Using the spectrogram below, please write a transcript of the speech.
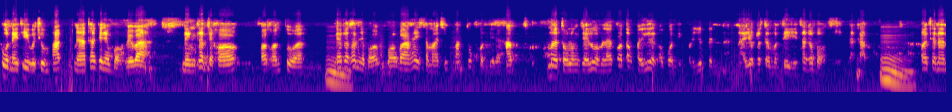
พูดในที่ประชุมพักนะท่านก็ยังบอกเลยว่าหนึ่งท่านจะขอขอถอนตัว อืมแล้วก็ท่านจะบอกบอกว่าให้สมาชิกพรรคทุกคนนี่นะครับ เมื่อตกลงใจร่วมแล้วก็ต้องไปเลือกเอาพลเอกประยุทธ์เป็นนายกรัฐมนตรีท่านก็บอกอย่างนี้นะครับอืมเพราะฉะนั้น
